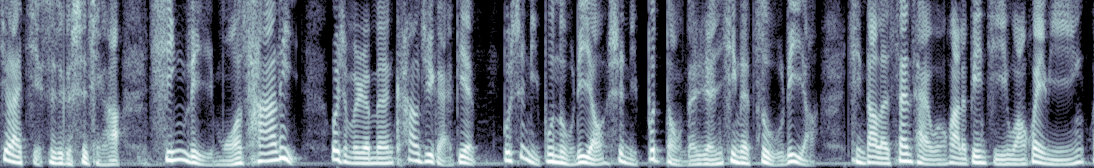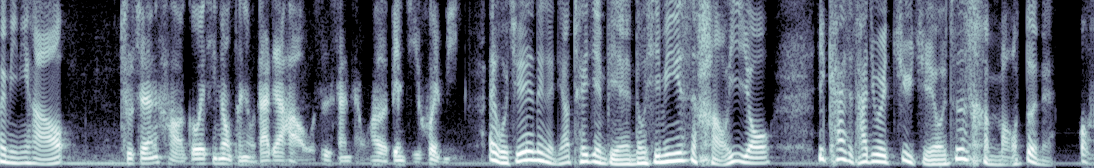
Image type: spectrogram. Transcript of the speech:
就来解释这个事情啊。心理摩擦力，为什么人们抗拒改变？不是你不努力哦，是你不懂得人性的阻力啊！请到了三彩文化的编辑王慧明，慧明你好，主持人好，各位听众朋友大家好，我是三彩文化的编辑慧明。哎，我觉得那个你要推荐别人东西，明明是好意哦，一开始他就会拒绝哦，真的是很矛盾哎。哦，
